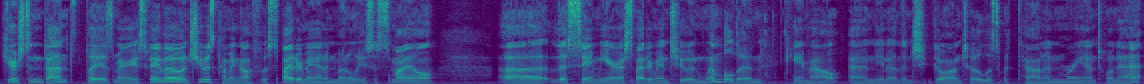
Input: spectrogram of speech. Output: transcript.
Kirsten Dunst plays Mary Svevo, and she was coming off of Spider Man and Mona Lisa Smile. Uh, this same year, Spider Man 2 in Wimbledon came out, and, you know, then she'd go on to Elizabethtown and Marie Antoinette.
